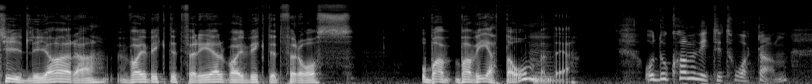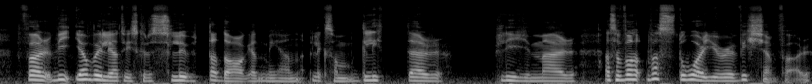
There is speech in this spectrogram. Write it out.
tydliggöra vad är viktigt för er, vad är viktigt för oss och bara, bara veta om Mm. det. Och då kommer vi till tårtan. För vi, jag ville ju att vi skulle sluta dagen med en liksom glitter, plymer. Alltså vad, vad står Eurovision för?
